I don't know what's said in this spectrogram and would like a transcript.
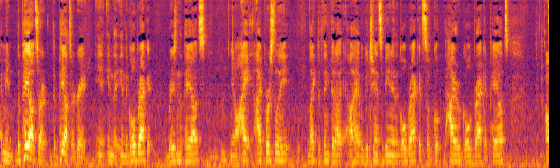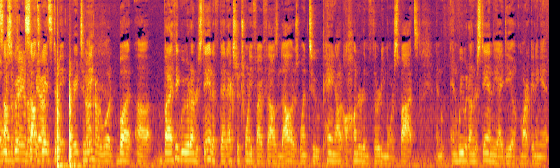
I mean, the payouts are the payouts are great in, in the in the gold bracket, raising the payouts. You know, I, I personally like to think that I, I'll have a good chance of being in the gold bracket. So go, higher gold bracket payouts. Always sounds a great. fan of, sounds yeah. great to me. Great to Knock me. But uh, but I think we would understand if that extra twenty five thousand dollars went to paying out hundred and thirty more spots, and and we would understand the idea of marketing it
